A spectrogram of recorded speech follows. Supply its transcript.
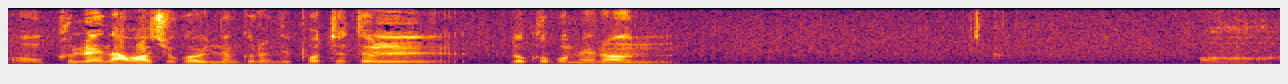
어, 근래 나와주고 있는 그런 리포트들 놓고 보면은 어,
